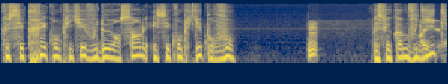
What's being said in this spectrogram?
que c'est très compliqué vous deux ensemble et c'est compliqué pour vous. Mm. Parce que comme vous dites,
